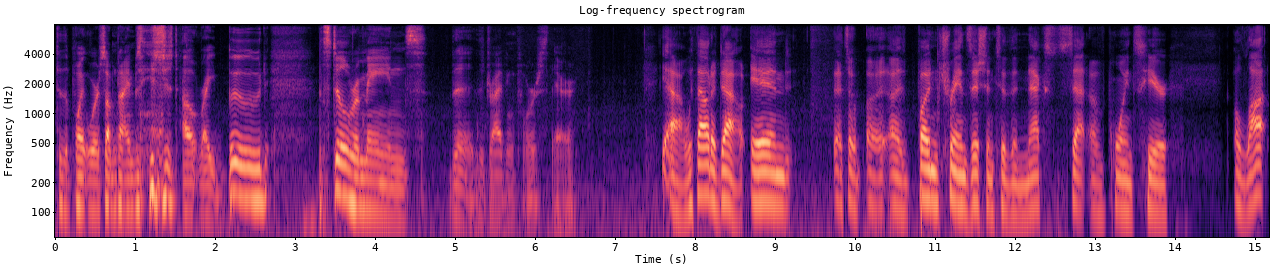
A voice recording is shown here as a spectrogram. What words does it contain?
To the point where sometimes he's just outright booed, but still remains the the driving force there. Yeah, without a doubt, and that's a, a, a fun transition to the next set of points here. A lot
